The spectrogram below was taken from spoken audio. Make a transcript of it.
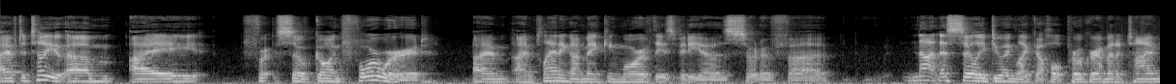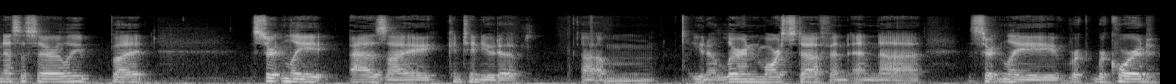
I have to tell you, um, I for, so going forward, I'm I'm planning on making more of these videos, sort of. Uh, not necessarily doing like a whole program at a time necessarily, but certainly as I continue to, um, you know, learn more stuff and and uh, certainly re- record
